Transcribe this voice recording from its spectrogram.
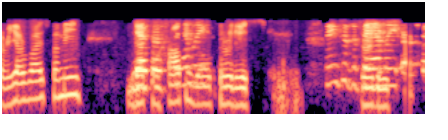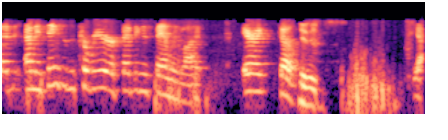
career-wise for me. Yes, that will so help me go through this. Things of the Through family are, affect- I mean, things of the career are affecting his family life. Erik, go. It is. Yeah.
